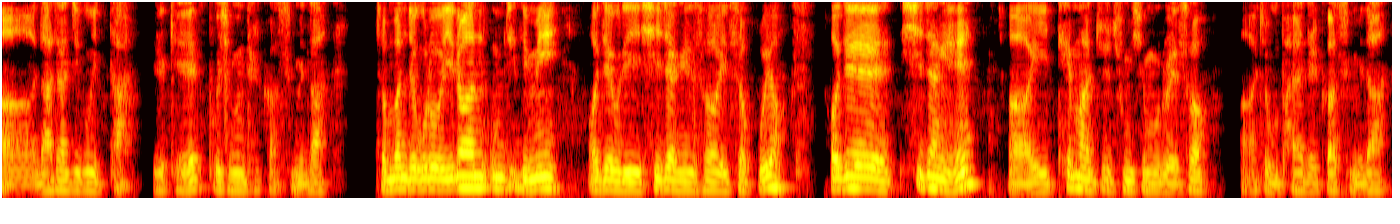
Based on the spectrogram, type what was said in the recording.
어, 낮아지고 있다 이렇게 보시면 될 것 같습니다. 전반적으로 이러한 움직임이 어제 우리 시장에서 있었고요. 어제 시장에 어, 이 테마주 중심으로 해서 어, 좀 봐야 될 것 같습니다.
